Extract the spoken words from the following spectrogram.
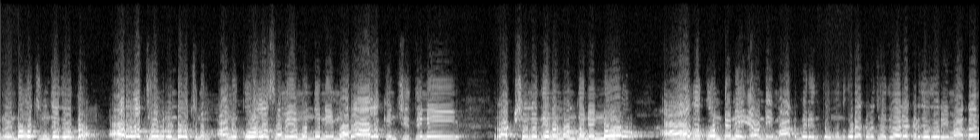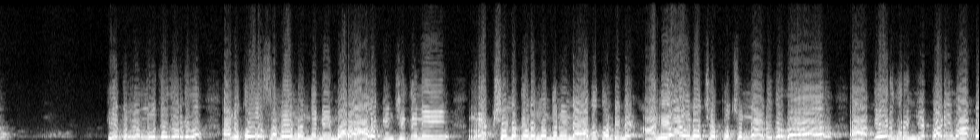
రెండో వచనం చదివిద్దాం. ఆరో అధ్యాయం రెండో వచనం. అనుకూల సమయముందు నీ మొర ఆలకించి తిని రక్షణ దినమందు నిన్ను ఆదుకుంటుని. ఏమండి ఈ మాట మీరు ఇంత ముందు కూడా ఎక్కడ చదివారు? ఎక్కడ చదివారు ఈ మాట? కీర్తన చదివారు కదా? అనుకూల సమయం ముందు నీ మొర ఆలకించి తిని రక్షణ దినమందు నిన్ను ఆదుకుంటుని అని ఆయన చెప్పుచున్నాడు కదా. ఆ దేని గురించి చెప్పాడు ఈ మాట?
